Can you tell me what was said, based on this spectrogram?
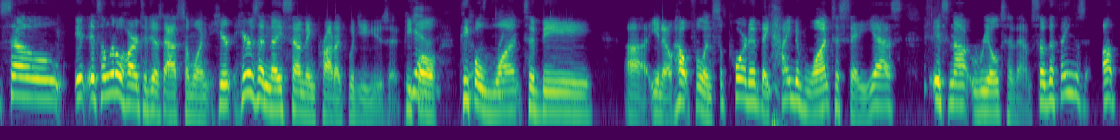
So it, it's a little hard to just ask someone here. Here's a nice sounding product. Would you use it? People yeah. people want like... to be, uh, you know, helpful and supportive. They kind of want to say yes. It's not real to them. So the things up,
